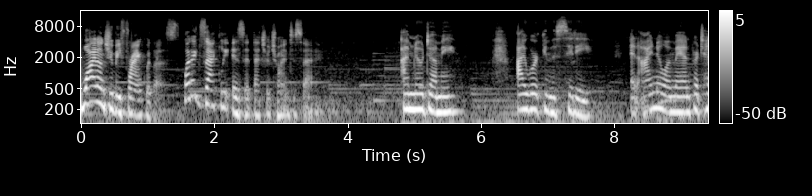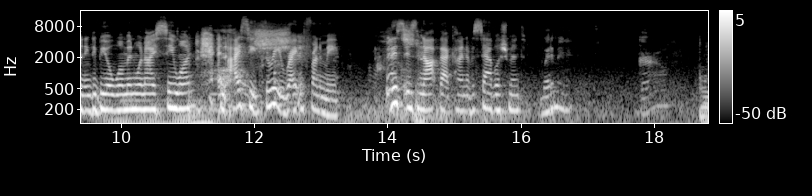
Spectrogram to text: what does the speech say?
Why don't you be frank with us? What exactly is it that you're trying to say? I'm no dummy. I work in the city, and I know a man pretending to be a woman when I see one, and I see three right in front of me. This is not that kind of establishment. Wait a minute. Girl.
